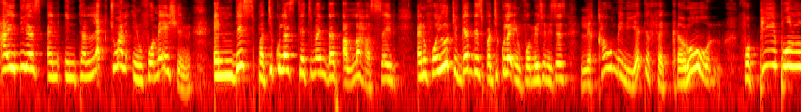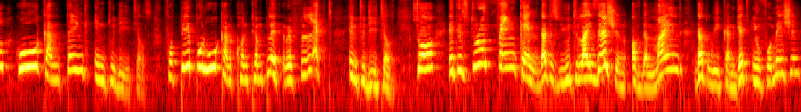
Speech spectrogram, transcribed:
ideas and intellectual information in this particular statement that Allah has said. And for you to get this particular information, He says, لِقَوْمٍ يَتَفَكَّرُونَ For people who can think into details, for people who can contemplate, reflect, into details. So it is through thinking, that is utilization of the mind, that we can get information.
